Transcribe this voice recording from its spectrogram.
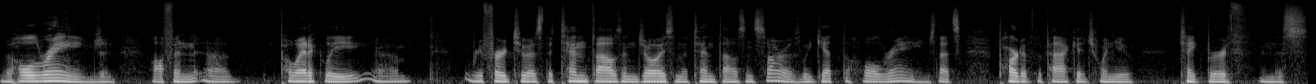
the whole range, and often uh, poetically um, referred to as the 10,000 joys and the 10,000 sorrows. We get the whole range. That's part of the package when you take birth in this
